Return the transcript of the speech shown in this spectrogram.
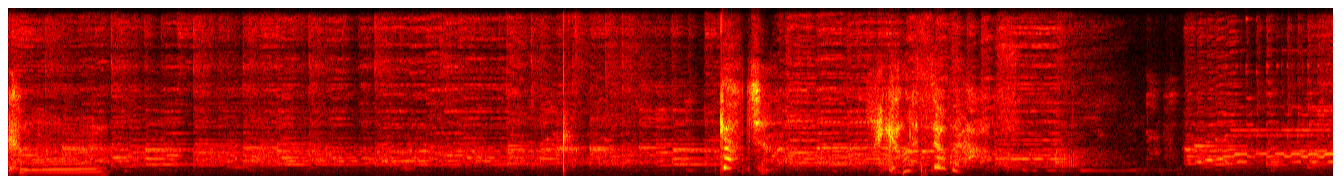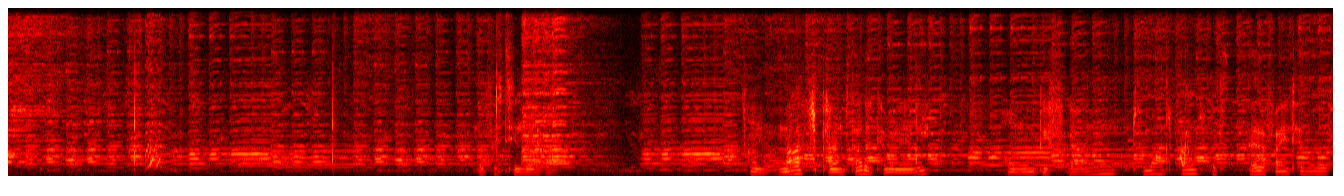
Come on. Gotcha! I caught a silver Mach Punch, that'll come in handy. One will be forgotten to Mach Punch. What's is that a fighting type move?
